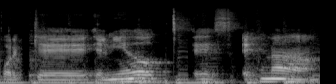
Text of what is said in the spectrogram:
porque el miedo es, es una,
